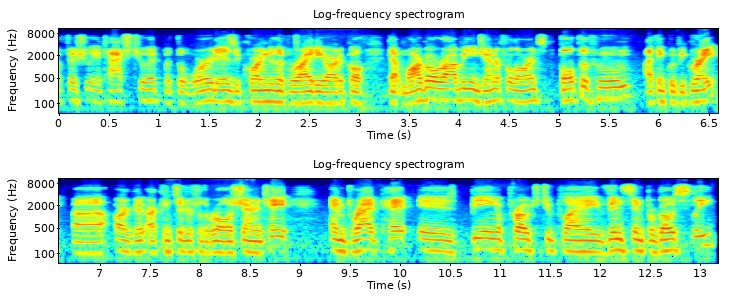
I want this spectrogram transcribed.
officially attached to it, but the word is, according to the Variety article, that Margot Robbie and Jennifer Lawrence, both of whom I think would be great, uh, are, are considered for the role of Sharon Tate. And Brad Pitt is being approached to play Vincent Bergosli,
